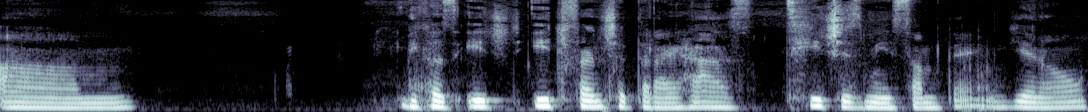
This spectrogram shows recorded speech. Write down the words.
Um because each each friendship that I have teaches me something, you know.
